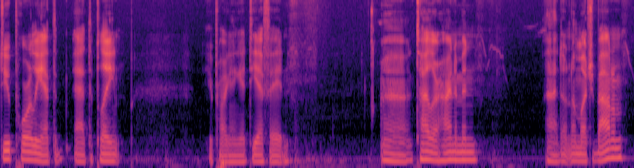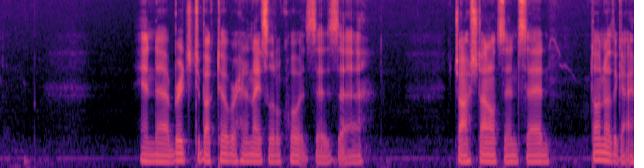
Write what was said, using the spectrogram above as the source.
Do poorly at the at the plate. You're probably gonna get DFA'd. Tyler Heineman, I don't know much about him. And uh, Bridge to Bucktober had a nice little quote. It says, uh, Josh Donaldson said, Don't know the guy.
